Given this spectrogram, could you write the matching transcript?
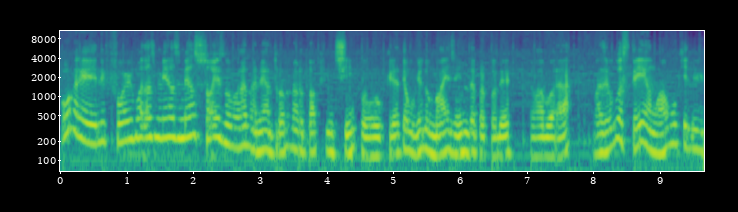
porra, ele foi uma das minhas menções no ano, ele entrou no meu top 25. Eu queria ter ouvido mais ainda para poder elaborar. Mas eu gostei, é um álbum que ele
